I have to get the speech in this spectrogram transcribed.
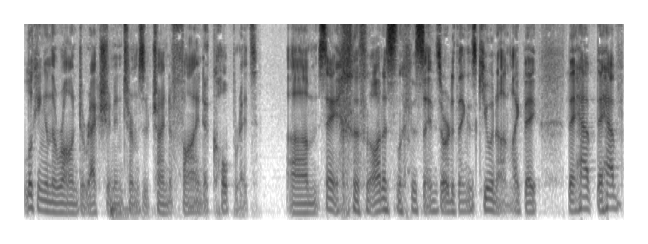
looking in the wrong direction in terms of trying to find a culprit um, say honestly the same sort of thing as QAnon. Like they they have they have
